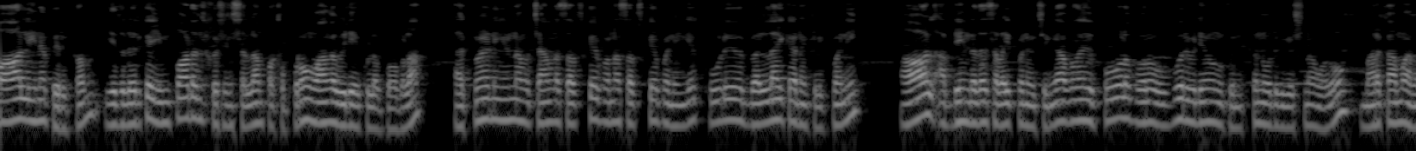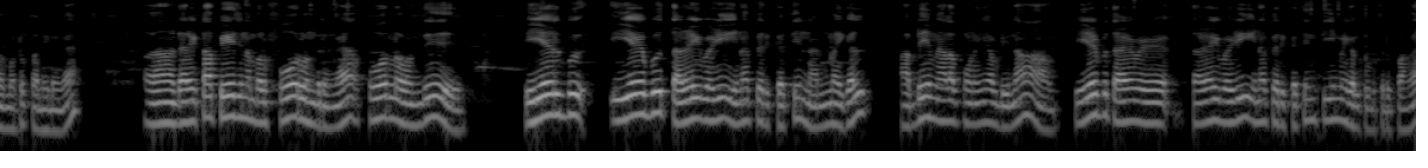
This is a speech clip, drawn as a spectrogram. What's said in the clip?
பாலின பெருக்கம். இதில் இருக்க இம்பார்ட்டன்ஸ் கொஸ்டின்ஸ் எல்லாம் பார்க்க போகிறோம் வாங்க வீடியோக்குள்ளே போகலாம். அதுக்கு முன்னாடி நீங்கள் நம்ம சேனலை சப்ஸ்கிரைப் பண்ணால் சப்ஸ்கிரைப் பண்ணிங்க. கூடவே பெல் ஐக்கானை கிளிக் பண்ணி ஆல் அப்படின்றத செலக்ட் பண்ணி வச்சுங்க. அப்போ தான் இது போல போகிற ஒவ்வொரு வீடியோவும் உங்களுக்கு இப்போ நோட்டிஃபிகேஷனாக வரும். மறக்காமல் அதை மட்டும் பண்ணிவிடுங்க டைரெக்டாக பேஜ் நம்பர் ஃபோர் வந்துடுங்க ஃபோரில் வந்து இயல்பு இயல்பு தழைவழி இனப்பெருக்கத்தின் நன்மைகள். அப்படியே மேலே போனீங்க அப்படின்னா இயல்பு தழைவழி தழைவழி இனப்பெருக்கத்தின் தீமைகள் கொடுத்துருப்பாங்க.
